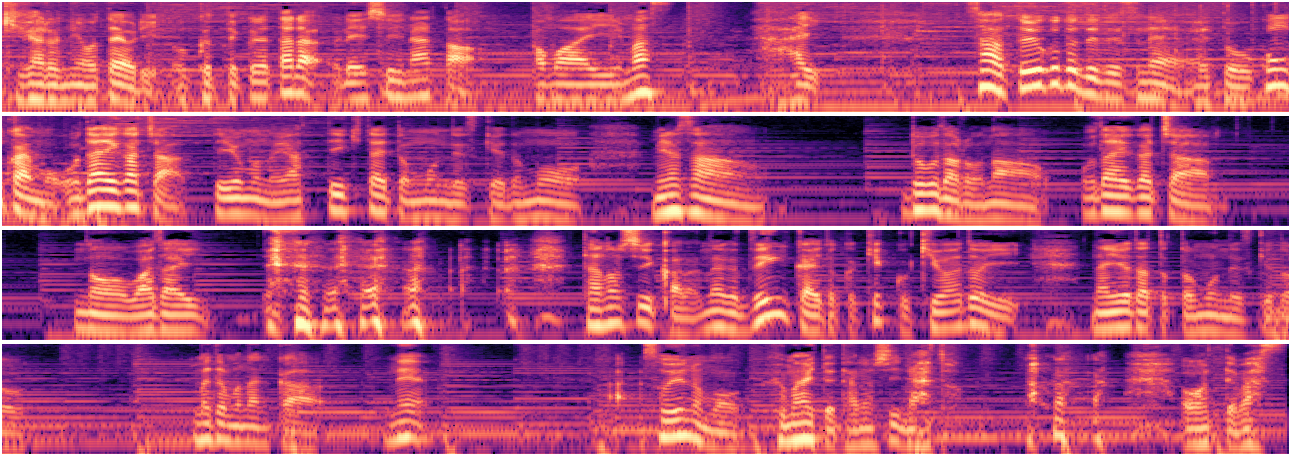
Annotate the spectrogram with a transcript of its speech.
気軽にお便り送ってくれたら嬉しいなと思います。はい。さあということでですね、えっと、今回もお題ガチャっていうものをやっていきたいと思うんですけれども皆さんどうだろうなお題ガチャの話題。楽しいかな？なんか前回とか結構際どい内容だったと思うんですけどまあでもなんかねそういうのも踏まえて楽しいなと 思ってます。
